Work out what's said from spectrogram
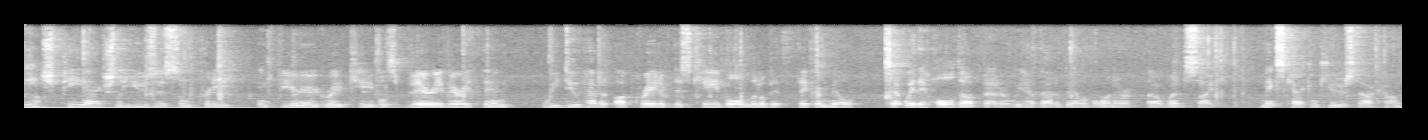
HP actually uses some pretty inferior grade cables, very, very thin. We do have an upgrade of this cable, a little bit thicker mill. That way they hold up better. We have that available on our uh, website, mixcatcomputers.com.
